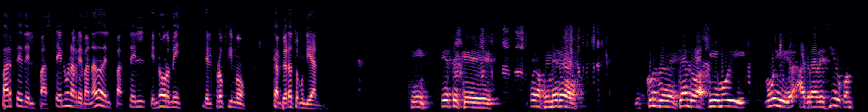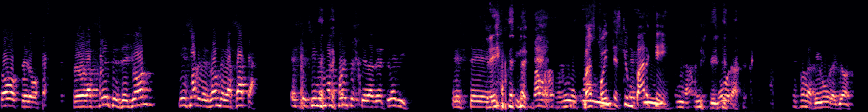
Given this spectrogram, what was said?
parte del pastel, una rebanada del pastel enorme del próximo Campeonato Mundial. Sí, fíjate que, bueno, primero, discúlpenme que ando aquí muy, muy agradecido con todos, pero, pero las fuentes de John, quién sabe de dónde las saca. Este tiene más fuentes que la de Trevi. Este, Más fuentes que un parque. Una, figura. Es una figura, John.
